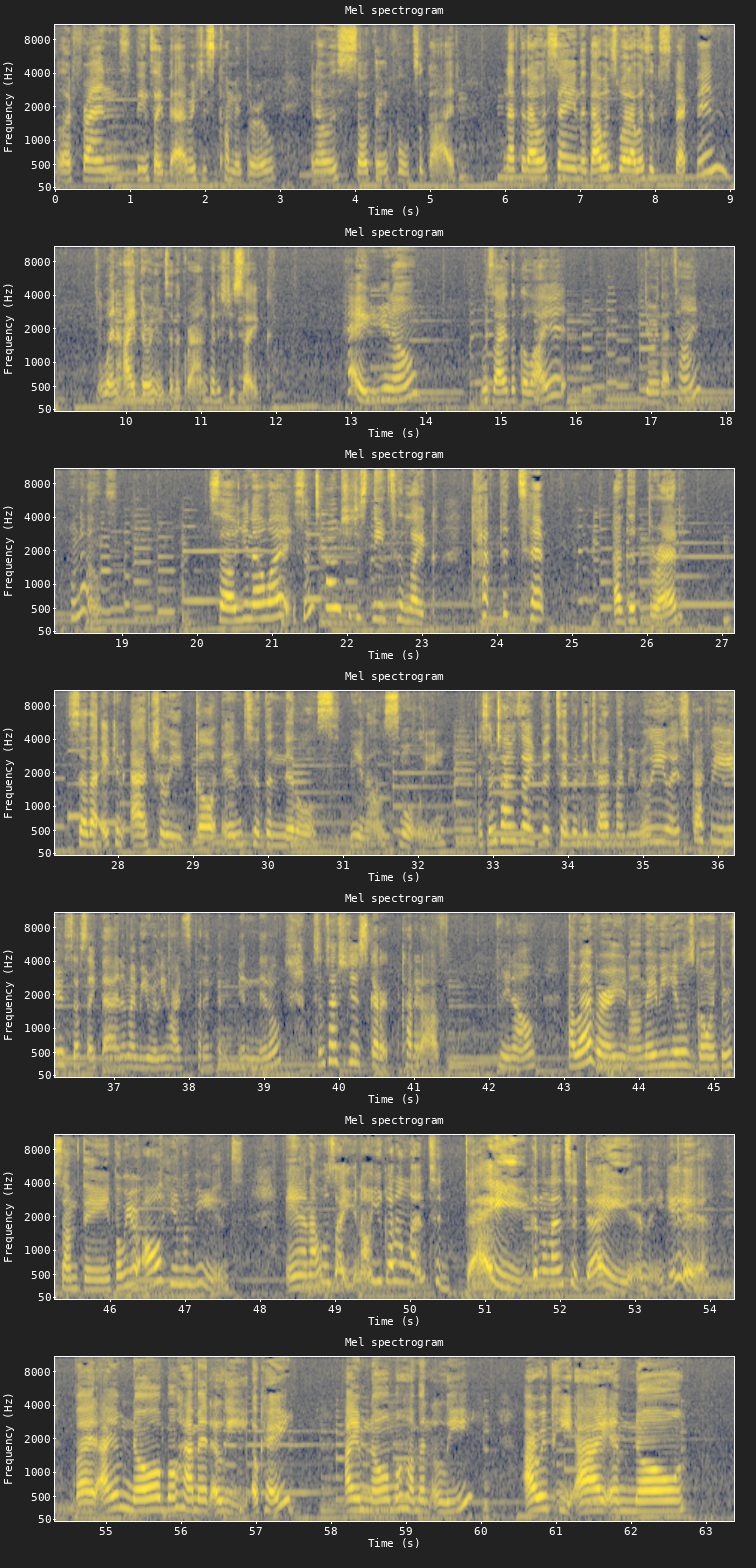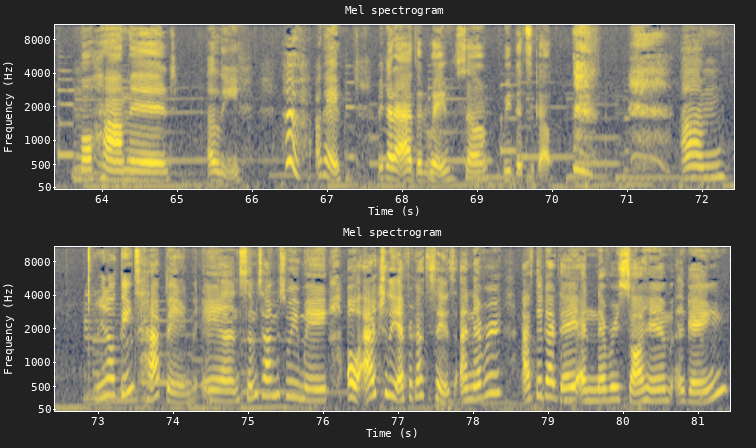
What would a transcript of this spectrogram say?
a lot of friends, things like that were just coming through, and I was so thankful to God. Not that I was saying that that was what I was expecting, when I throw him to the ground, but it's just like, hey, you know, was I the Goliath during that time? Who knows? So, you know what? Sometimes you just need to like cut the tip of the thread so that it can actually go into the needles you know, smoothly. Because sometimes, like, the tip of the thread might be really, like, scruffy or stuff like that, and it might be really hard to put in the, in the needle. But sometimes you just gotta cut it off, you know? However, you know, maybe he was going through something, but we are all human beings. And I was like, you know, you're gonna learn today. You're gonna learn today. And yeah. But I am no Muhammad Ali, okay? I am no Muhammad Ali. I repeat, I am no Muhammad Ali. Whew, okay, we got it out of the way, so we're good to go. um, you know, things happen, and sometimes we may. Oh, actually, I forgot to say this. I never, after that day, I never saw him again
